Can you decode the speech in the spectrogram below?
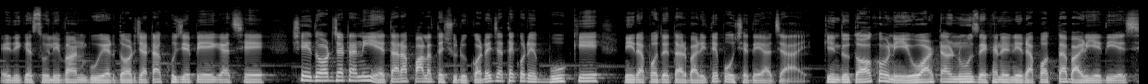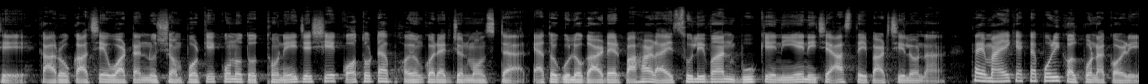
এদিকে সুলিভান বুয়ের দরজাটা খুঁজে পেয়ে গেছে। সেই দরজাটা নিয়ে তারা পালাতে শুরু করে, যাতে করে বুকে নিরাপদে তার বাড়িতে পৌঁছে দেয়া যায়। কিন্তু তখনই ওয়াটার নিউজ এখানে নিরাপত্তা বাড়িয়ে দিয়েছে। কারও কাছে ওয়াটার নিউজ সম্পর্কে কোনো তথ্য নেই যে সে কতটা ভয়ঙ্কর একজন মনস্টার। এতগুলো গার্ডের পাহাড়ায় সুলিভান বুকে নিয়ে নিচে আসতেই পারছিল না। তাই মাইক একটা পরিকল্পনা করে।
